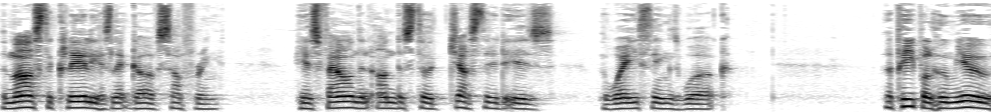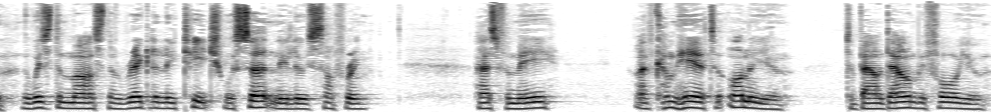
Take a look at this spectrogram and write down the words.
The Master clearly has let go of suffering. He has found and understood just that it is the way things work. The people whom you, the Wisdom Master, regularly teach will certainly lose suffering. As for me, I've come here to honor you, to bow down before you,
